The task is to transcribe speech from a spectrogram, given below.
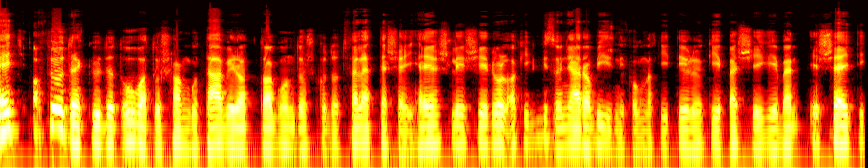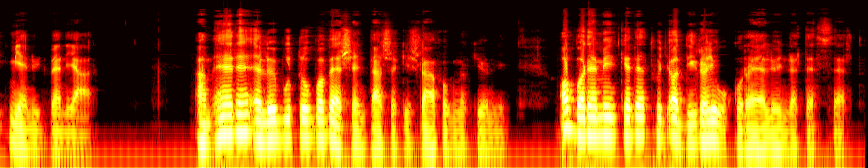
Egy a földre küldött óvatos hangú távirattal gondoskodott felettesei helyesléséről, akik bizonyára bízni fognak ítélő képességében, és sejtik, milyen ügyben jár. Ám erre előbb-utóbb a versenytársak is rá fognak jönni. Abba reménykedett, hogy addigra jókora előnyre tesz szert.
